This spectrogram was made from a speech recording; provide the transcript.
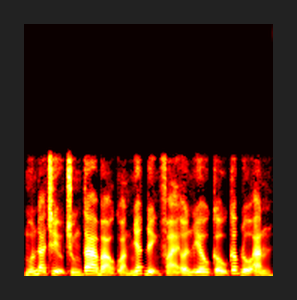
muốn đã chịu chúng ta bảo quản nhất định phải ơn yêu cầu cấp đồ ăn.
